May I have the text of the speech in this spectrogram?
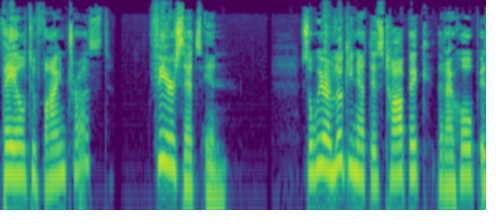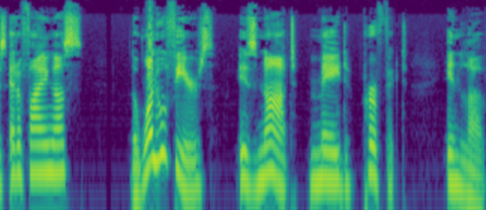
fail to find trust? Fear sets in. So we are looking at this topic that I hope is edifying us. The one who fears is not made perfect in love.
